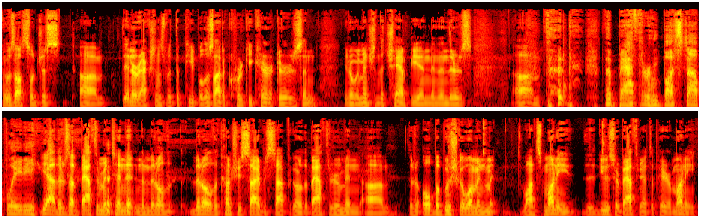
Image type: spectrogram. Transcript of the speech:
it was also just um, the interactions with the people. There's a lot of quirky characters, and you know, we mentioned the champion, and then there's the bathroom bus stop lady. Yeah, there's a bathroom attendant in the middle of the, middle of the countryside. We stop to go to the bathroom, and um, there's an old babushka woman m- wants money to use her bathroom. You have to pay her money.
